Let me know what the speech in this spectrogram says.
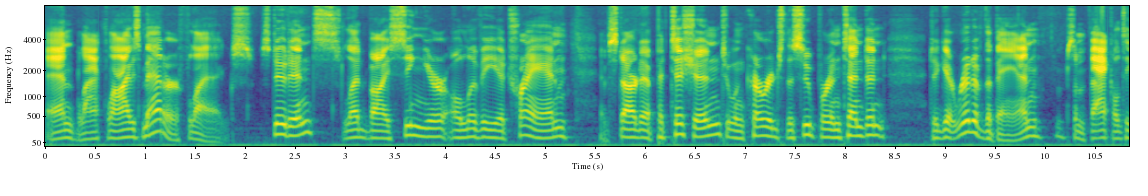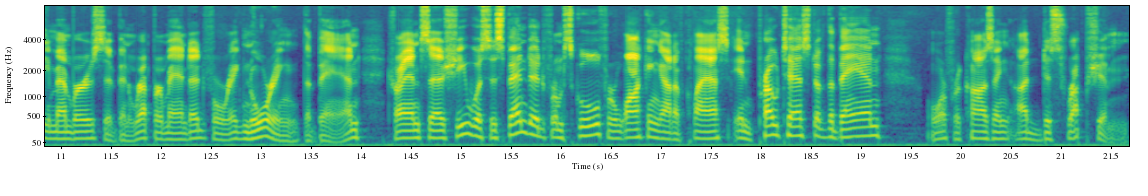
and Black Lives Matter flags. Students, led by senior Olivia Tran, have started a petition to encourage the superintendent to get rid of the ban. Some faculty members have been reprimanded for ignoring the ban. Tran says she was suspended from school for walking out of class in protest of the ban or for causing a disruption.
